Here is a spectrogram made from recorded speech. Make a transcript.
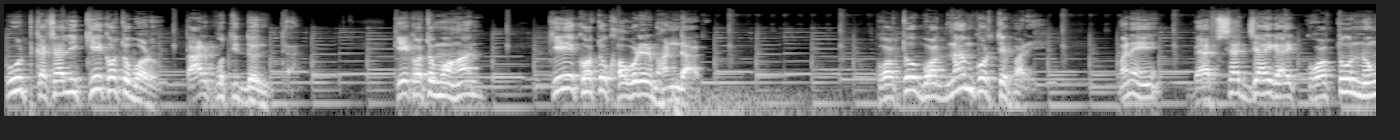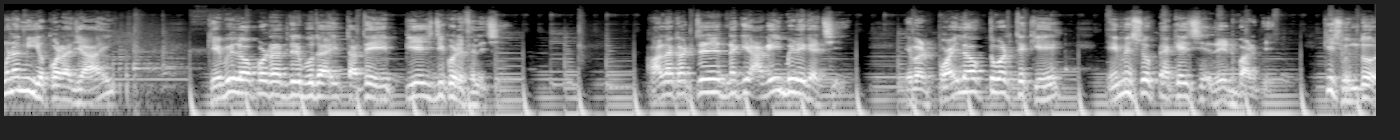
কুট কাচালি কে কত বড়, তার প্রতিদ্বন্দ্বিতা। কে কত মহান, কে কত খবরের ভান্ডার কত বদনাম করতে পারে। মানে ব্যবসার জায়গায় কত নোংরামি করা যায়, কেবল অপারেটরদের বোধহয় তাতে পিএইচডি করে ফেলেছে। আলাকাটের নাকি আগেই বেড়ে গেছে। এবার পয়লা অক্টোবর থেকে এমএসও প্যাকেজ রেট বাড়বে। কি সুন্দর,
